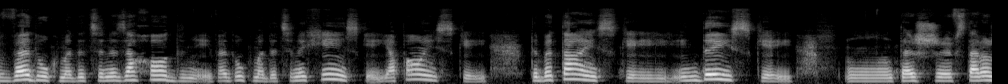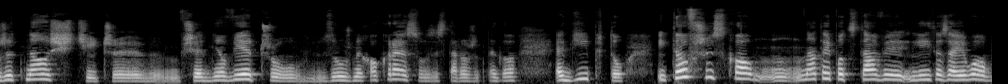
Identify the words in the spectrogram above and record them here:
według medycyny zachodniej, według medycyny chińskiej, japońskiej, tybetańskiej, indyjskiej, mm, też w starożytności czy w średniowieczu, z różnych okresów, ze starożytnego Egiptu. I to wszystko mm, na tej podstawie jej to zajęło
